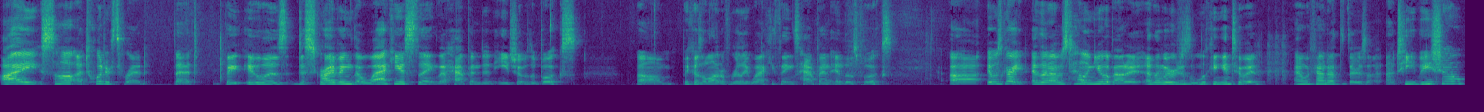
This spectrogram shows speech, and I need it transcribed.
I saw a Twitter thread that they, it was describing the wackiest thing that happened in each of the books, um, because a lot of really wacky things happen in those books. Uh, it was great, and then I was telling you about it, and then we were just looking into it, and we found out that there's a, a TV show,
